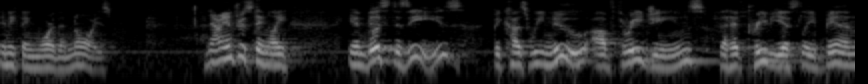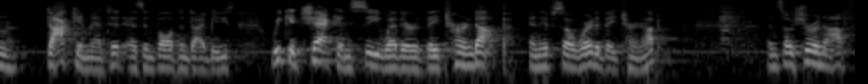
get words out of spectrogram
anything more than noise. Now, interestingly, in this disease, because we knew of three genes that had previously been documented as involved in diabetes, we could check and see whether they turned up, and if so, where did they turn up? And so sure enough,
